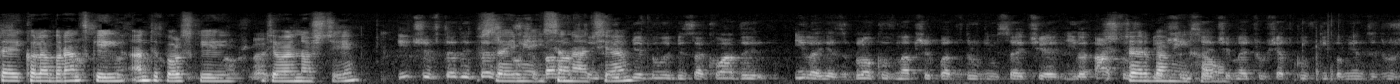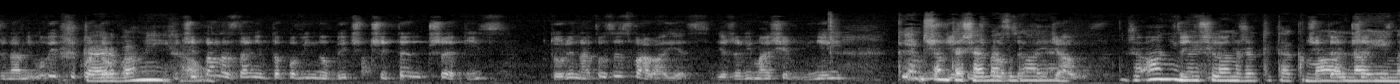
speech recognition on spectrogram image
tej kolaboranckiej, antypolskiej działalności. I czy wtedy też Sejmie proszę i Senacie. w byłyby zakłady, ile jest bloków na przykład w drugim secie, ile asów w Szczerba pierwszym Michał. secie meczów siatkówki pomiędzy drużynami. Mówię przykładowo. Szczerba I Michał. czy pana zdaniem to powinno być, czy ten przepis, który na to zezwala jest, jeżeli ma się mniej Kim niż są te 10% szabazgoje? udziałów? Że oni tej myślą, że to tak wolno im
